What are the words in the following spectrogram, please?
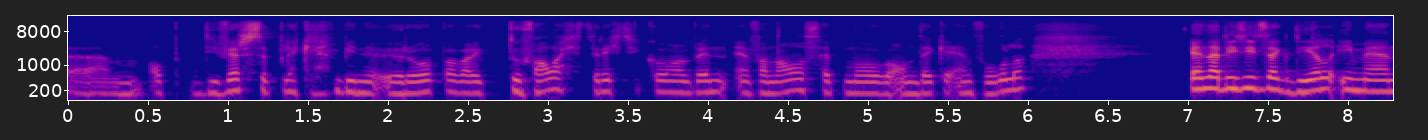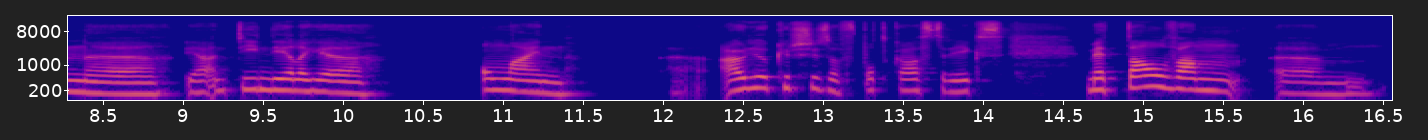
um, op diverse plekken binnen Europa, waar ik toevallig terechtgekomen ben en van alles heb mogen ontdekken en voelen. En dat is iets dat ik deel in mijn uh, ja, een tiendelige online uh, audiocursus of podcastreeks met tal van um,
